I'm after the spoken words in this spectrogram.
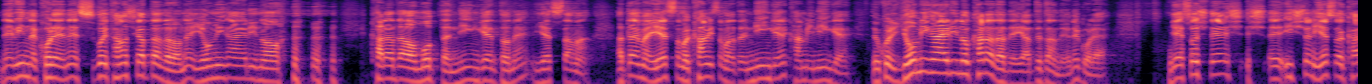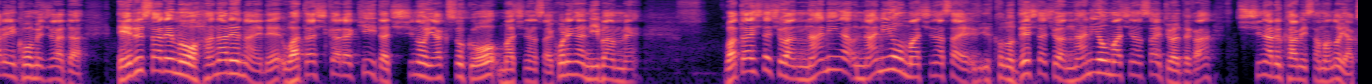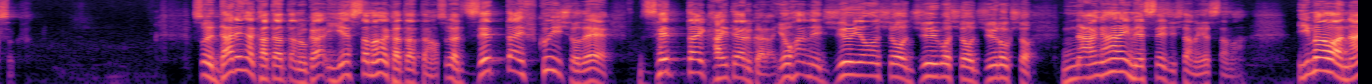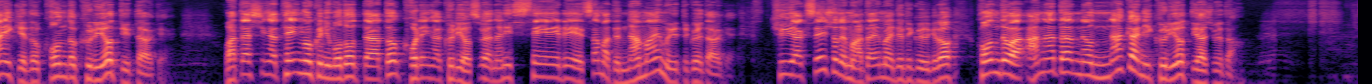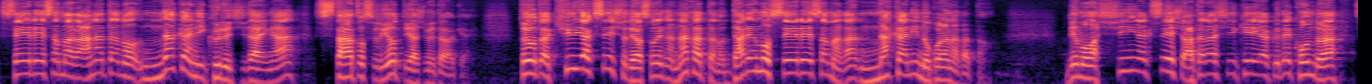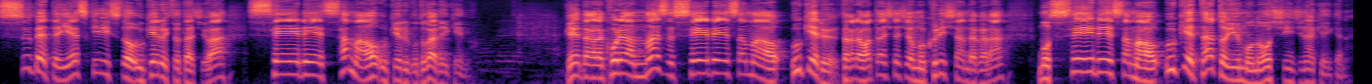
ね、みんなこれね、すごい楽しかったんだろうね。よみがえりの 体を持った人間とね、イエス様。当たり前、イエス様、神様だった人間、神人間。でこれ、よみがえりの体でやってたんだよね、これ。でそして一緒にイエスは彼にこう命じられた。エルサレムを離れないで私から聞いた父の約束を待ちなさい。これが2番目。私たちは何が何を待ちなさい。この弟子たちは何を待ちなさいと言われたか？父なる神様の約束。それ誰が語ったのか？イエス様が語ったの。それは絶対福音書で絶対書いてあるから。ヨハネ14章、15章、16章。長いメッセージしたの、イエス様。今はないけど今度来るよって言ったわけ。私が天国に戻った後、これが来るよ。それは何？精霊様って名前も言ってくれたわけ。旧約聖書でも当たり前に出てくるけど、今度はあなたの中に来るよって言い始めた。精霊様があなたの中に来る時代がスタートするよって言い始めたわけ。ということは、旧約聖書ではそれがなかったの。誰も精霊様が中に残らなかったの。でも、新約聖書、新しい契約で今度はすべてイエス・キリストを受ける人たちは精霊様を受けることができるの。だからこれはまず精霊様を受ける。だから私たちはもうクリスチャンだから、もう精霊様を受けたというものを信じなきゃいけない。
